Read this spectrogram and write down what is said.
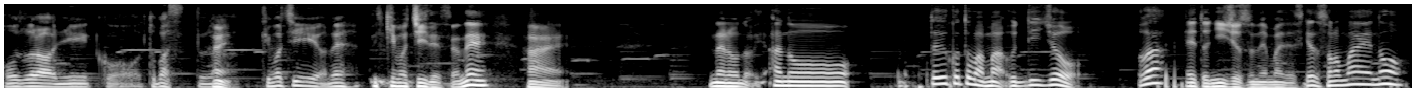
お大空にこう飛ばすっていうのははい気持ちいいよね。気持ちいいですよね。はい。なるほど。あのーということは、まあ、ウッディ・ジョーは、えっ、と、二十数年前ですけど、その前の、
